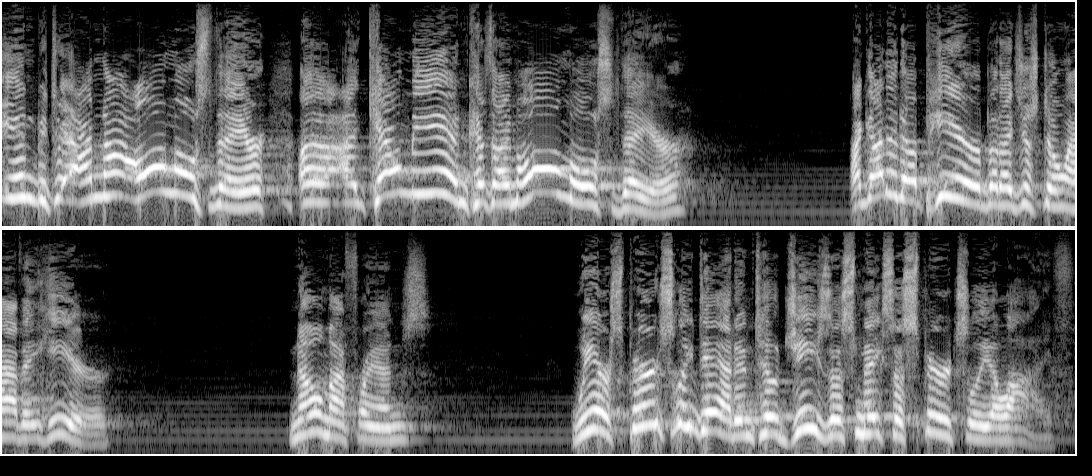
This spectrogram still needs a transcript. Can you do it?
in between. I'm not almost there. Uh, count me in because I'm almost there. I got it up here, but I just don't have it here. No, my friends. We are spiritually dead until Jesus makes us spiritually alive.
